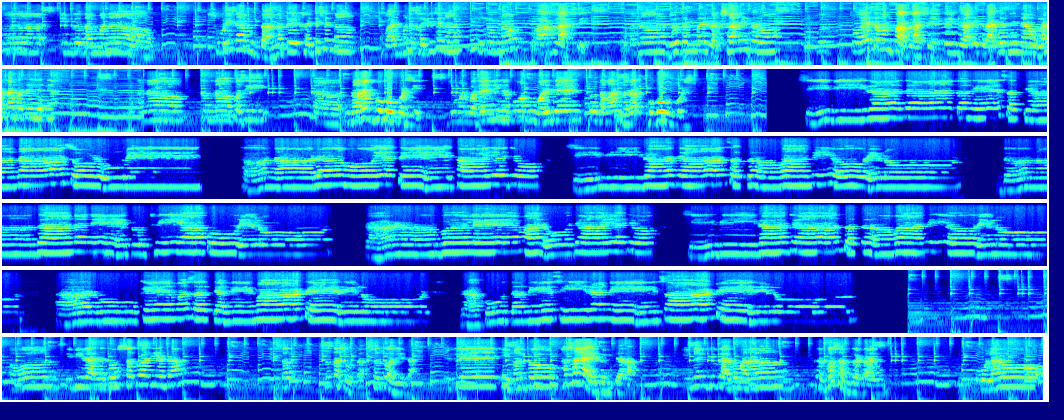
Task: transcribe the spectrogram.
કે એમ કે તમે મને છોડી ના મૂકતા. ન કે ખાઈ જશે અને જો તમે રક્ષા નહીં કરો, તો એ તમને પાપ લાગશે. તો એક રાજા થઈને આ ઉલન ના બચે છે ત્યાં અને તમને પછી નરક ભોગવવું પડશે. જો મને બચાવી નહીં શકો, હું મરી જાય, તો તમારે નરક ભોગવવું પડશે. શિવી રાજા કહે સત્ય ના છોડું રે થનાર હોય તે થાય જો શિવી રાજા સતવાદીઓ રેલો ધન દાન ને પૃથ્વી રાખું તને શિરને સાટે રે લોલ તો સીબી રાજા તો સતવાદી હતા એ સત સતા છોડતા સતવાદી હતા એટલે એમાં તો ફસાયા એ તો બિચારા એમને એમ થયું કે આ તો મારા ઘરમાં સંકટ આવ્યું ઓલાનો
